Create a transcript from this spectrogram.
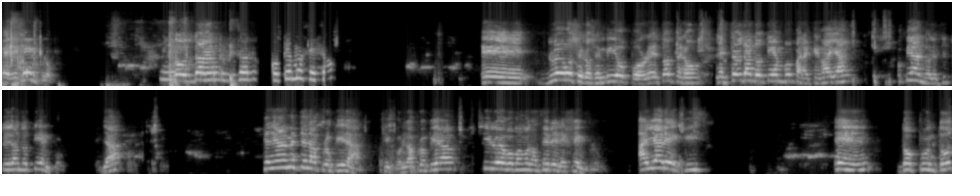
El ejemplo. Nos dan, Profesor, copiamos eso. eh, luego se los envío por esto, pero le estoy dando tiempo para que vayan copiando, les estoy dando tiempo. ¿Ya? Generalmente la propiedad, chicos, la propiedad, y luego vamos a hacer el ejemplo. Hallar X en dos puntos.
